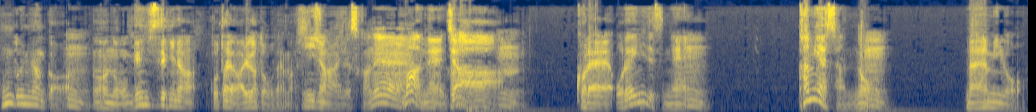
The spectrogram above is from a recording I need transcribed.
本当になんか、んあの、現実的な答えをありがとうございますい。。いいじゃないですかね。まあね、じゃあ、うん。これ、お礼にですね、うん。神谷さんのうん。悩みを、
